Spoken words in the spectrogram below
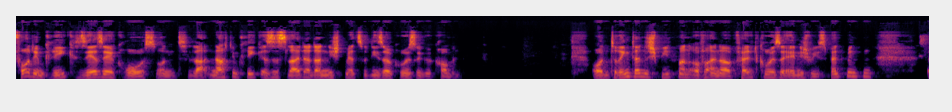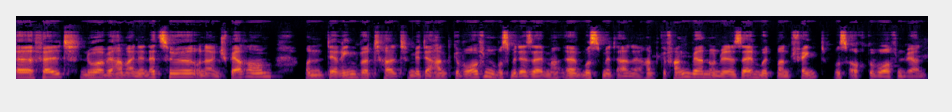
vor dem Krieg sehr, sehr groß. Und nach dem Krieg ist es leider dann nicht mehr zu dieser Größe gekommen. Und Ringtennis spielt man auf einer Feldgröße ähnlich wie das Badminton. Äh, nur wir haben eine Netzhöhe und einen Sperrraum und der Ring wird halt mit der Hand geworfen, muss mit derselben, äh, muss mit einer Hand gefangen werden und mit derselben, mit man fängt, muss auch geworfen werden.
